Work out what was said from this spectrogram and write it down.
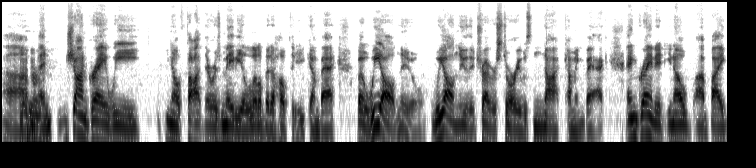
Um, mm-hmm. And Jon Gray, we you know thought there was maybe a little bit of hope that he'd come back, but we all knew we all knew that Trevor Story was not coming back. And granted, you know, uh, by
